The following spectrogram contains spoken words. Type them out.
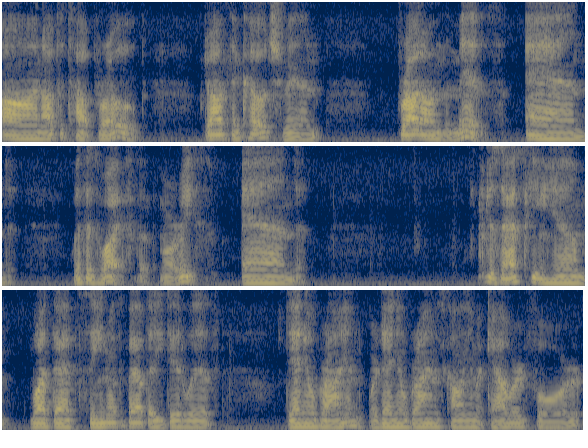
on Off the Top Rope, Jonathan Coachman brought on The Miz and with his wife, the Maryse, and just asking him what that scene was about that he did with Daniel Bryan, where Daniel Bryan was calling him a coward for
